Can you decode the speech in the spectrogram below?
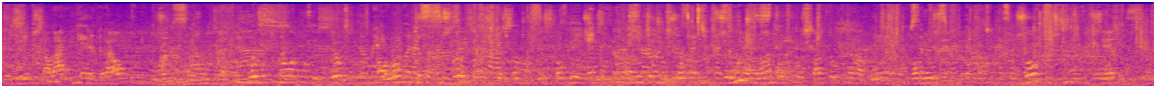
terceiro salário integral do ano de coisa que não aconteceu ao longo dos dois anos. É importante a gratificação para esses Os outros 5%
